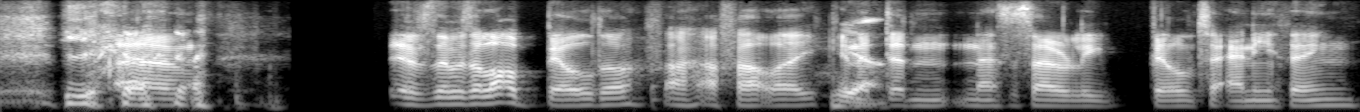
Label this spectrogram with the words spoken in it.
yeah, um, was, there was a lot of build up. I, I felt like, yeah. it didn't necessarily build to anything.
